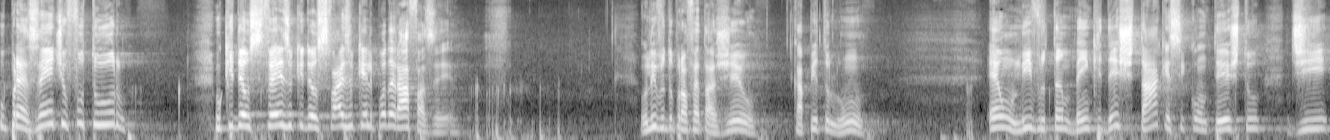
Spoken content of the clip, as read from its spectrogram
o presente e o futuro. O que Deus fez, o que Deus faz e o que Ele poderá fazer. O livro do profeta Ageu, capítulo 1, é um livro também que destaca esse contexto de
